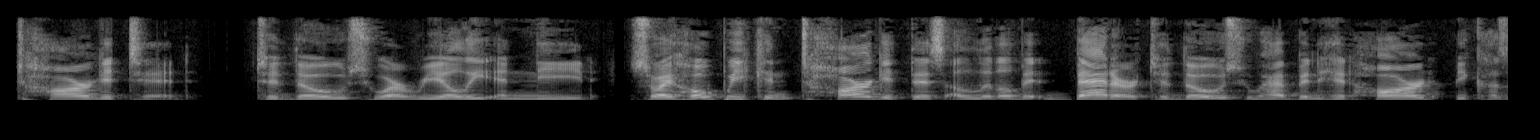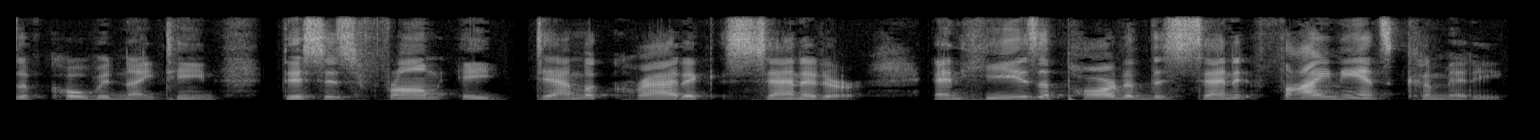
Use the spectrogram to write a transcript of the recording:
targeted to those who are really in need. So I hope we can target this a little bit better to those who have been hit hard because of COVID-19. This is from a Democratic senator, and he is a part of the Senate Finance Committee.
